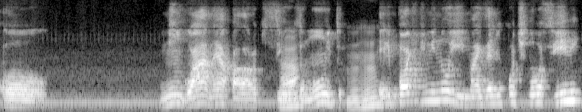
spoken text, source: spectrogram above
ou minguar, né, a palavra que se ah. usa muito, uhum. ele pode diminuir, mas ele continua firme.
